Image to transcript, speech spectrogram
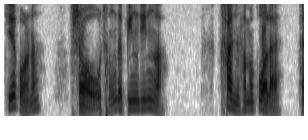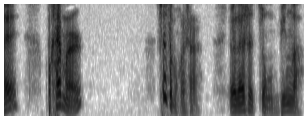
结果呢，守城的兵丁啊，看见他们过来，哎，不开门这怎么回事？原来是总兵啊，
